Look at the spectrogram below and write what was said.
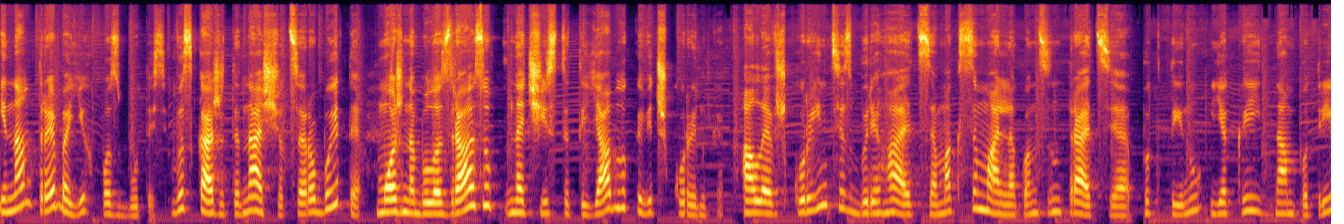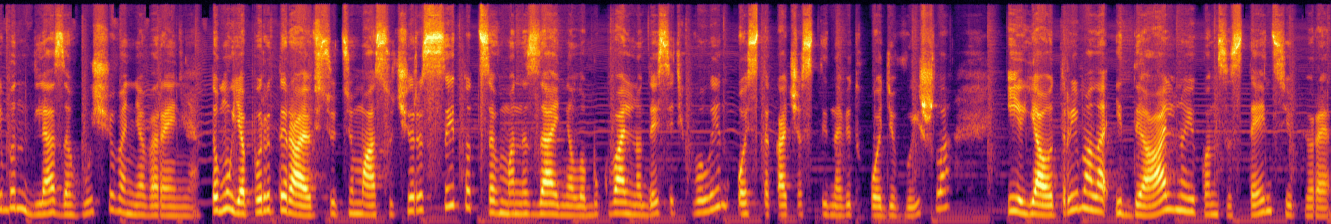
І нам треба їх позбутись. Ви скажете, нащо це робити? Можна було зразу начистити яблуки від шкуринки. Але в шкуринці зберігається максимальна концентрація пектину, який нам потрібен для загущування варення. Тому я перетираю всю цю масу через сито. Це в мене зайняло буквально 10 хвилин. Ось така частина відходів вийшла і я отримала ідеальної консистенцію пюре.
